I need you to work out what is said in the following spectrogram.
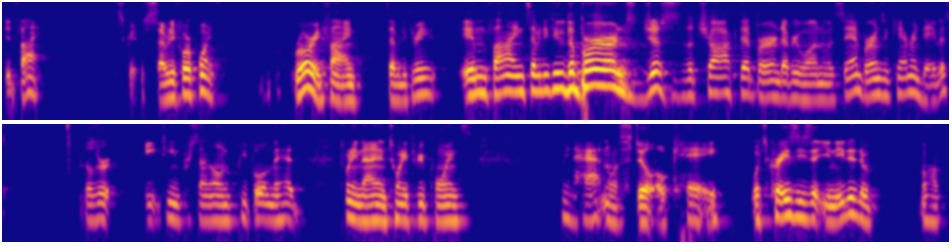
Did fine. It's 74 points. Rory fine 73. M fine 72. The Burns, just the chalk that burned everyone with Sam Burns and Cameron Davis. Those are 18% owned people and they had 29 and 23 points. I mean, Hatton was still okay. What's crazy is that you needed a well,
